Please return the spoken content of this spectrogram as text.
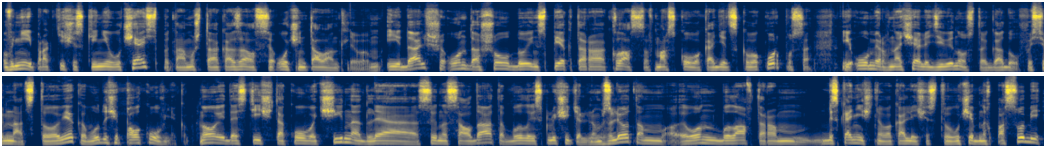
в ней практически не учась, потому что оказался очень талантливым. И дальше он дошел до инспектора классов морского кадетского корпуса и умер в начале 90-х годов 18 века, будучи полковником. Но и достичь такого чина для сына солдата было исключительным взлетом. Он был автором бесконечного количества учебных пособий,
